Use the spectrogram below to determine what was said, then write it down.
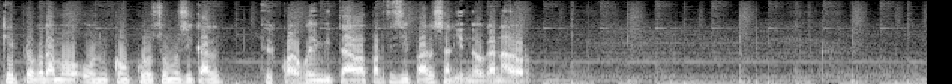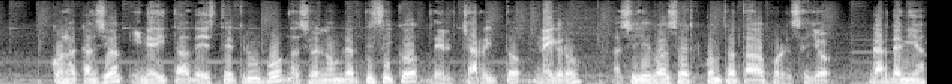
que programó un concurso musical, el cual fue invitado a participar saliendo ganador. Con la canción inédita de este triunfo nació el nombre artístico del Charrito Negro Así llegó a ser contratado por el sello Gardenia,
